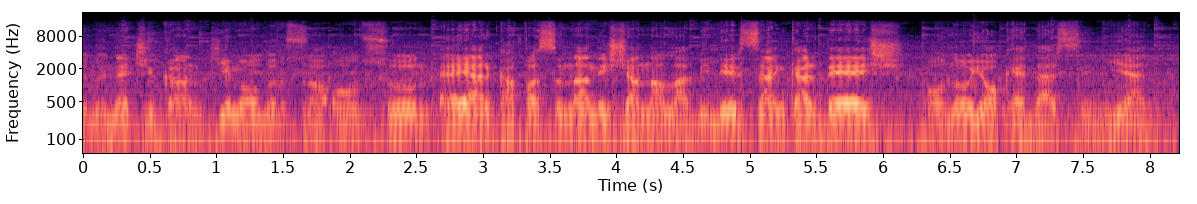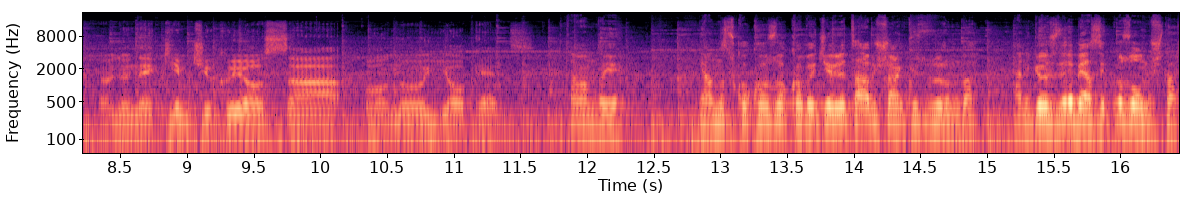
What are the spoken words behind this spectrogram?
Önüne çıkan kim olursa olsun eğer kafasına nişan alabilirsen kardeş onu yok edersin yeğen. Önüne kim çıkıyorsa onu yok et. Tamam dayı. Yalnız Koko Zoko ve Cevdet abi şu an kötü durumda. Hani gözleri beyaz hipnoz olmuşlar.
